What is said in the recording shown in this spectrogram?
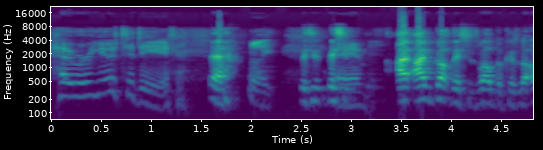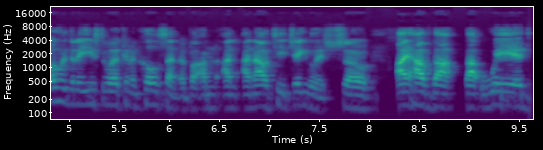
How are you today?" Yeah. like, This is this is um, I, I've got this as well because not only did I used to work in a call center, but I'm, I, I now teach English, so I have that that weird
